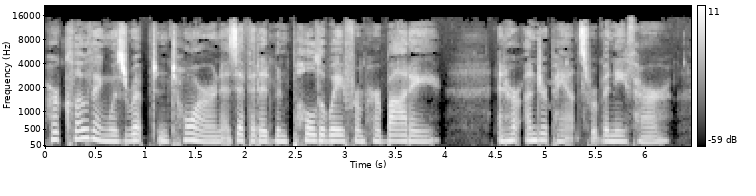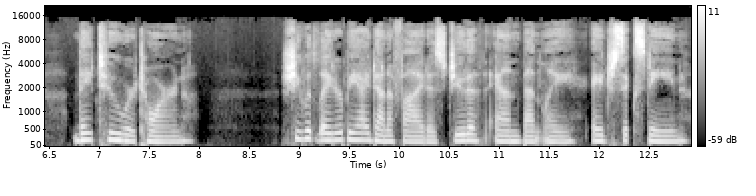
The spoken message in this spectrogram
Her clothing was ripped and torn as if it had been pulled away from her body, and her underpants were beneath her. They too were torn. She would later be identified as Judith Ann Bentley, age 16.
